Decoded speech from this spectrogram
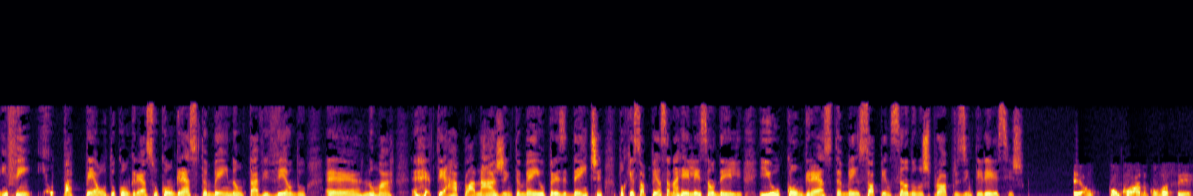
enfim, e o papel do Congresso? O Congresso também não está vivendo é, numa é, terraplanagem também? O presidente, porque só pensa na reeleição dele, e o Congresso também só pensando nos próprios interesses? Eu concordo com você.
